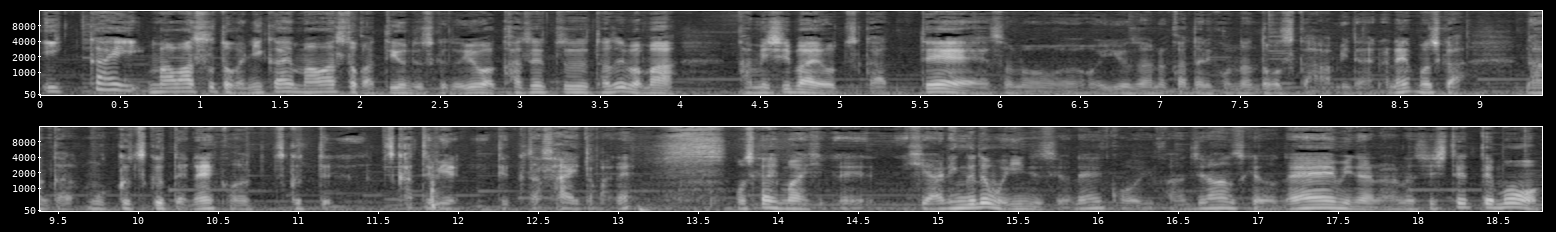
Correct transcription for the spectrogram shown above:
1回回すとか2回回すとかって言うんですけど要は仮説例えばまあ紙芝居を使ってそのユーザーの方にこんなんどうすか？みたいなね。もしくはなんかモック作ってねこう作って使ってみてくださいとかね。もしくはまあヒアリングでもいいんですよね。こういう感じなんですけどね。みたいな話してても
